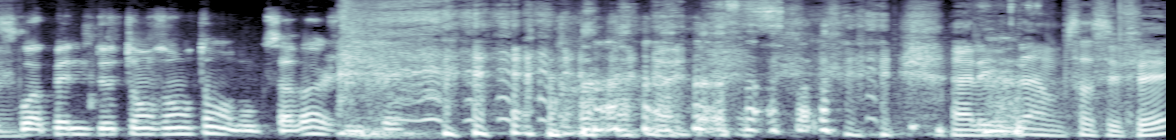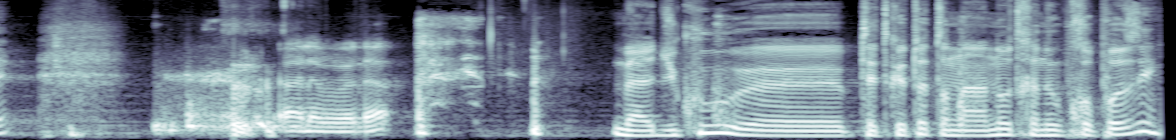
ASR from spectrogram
je vois Ben de temps en temps, donc ça va, je Allez, bam, ça c'est fait. Ah là, voilà. Bah, du coup, euh, peut-être que toi, t'en as un autre à nous proposer.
